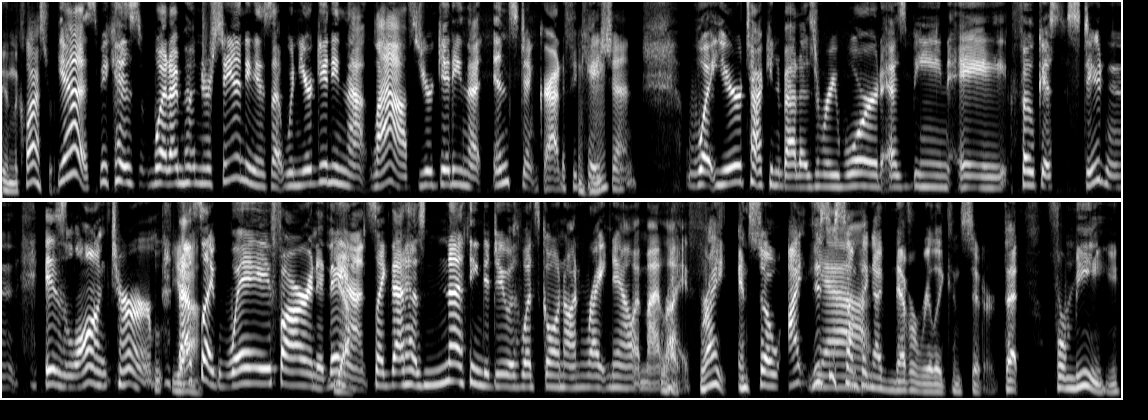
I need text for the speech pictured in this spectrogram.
in the classroom. Yes, because what I'm understanding is that when you're getting that laughs, you're getting that instant gratification. Mm-hmm. What you're talking about as a reward as being a focused student is long term. Yeah. That's like way far in advance. Yeah. Like that has nothing to do with what's going on right now in my right. life. Right. And so I this yeah. is something I've never really considered. That for me,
